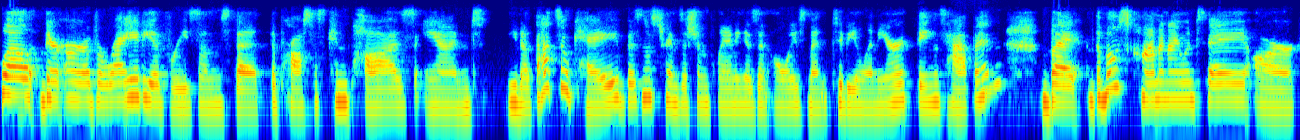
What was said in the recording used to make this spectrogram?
Well, there are a variety of reasons that the process can pause and you know that's okay business transition planning isn't always meant to be linear things happen but the most common i would say are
